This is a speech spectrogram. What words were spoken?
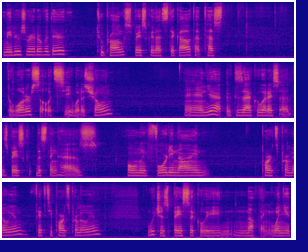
meters right over there. Two prongs basically that stick out that test the water. So let's see what it's showing. And yeah, exactly what I said. This basic this thing has only 49 parts per million, 50 parts per million, which is basically nothing. When you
